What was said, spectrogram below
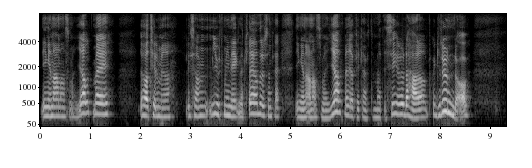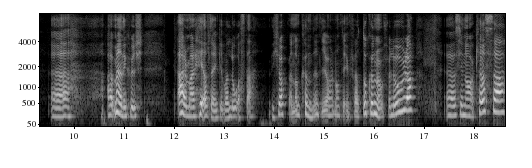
det är ingen annan som har hjälpt mig. Jag har till och med liksom gjort mina egna kläder och sånt där. Det är ingen annan som har hjälpt mig. Jag fick automatisera det här på grund av eh, att människors armar helt enkelt var låsta vid kroppen. De kunde inte göra någonting för att då kunde de förlora Eh, sin a-kassa,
